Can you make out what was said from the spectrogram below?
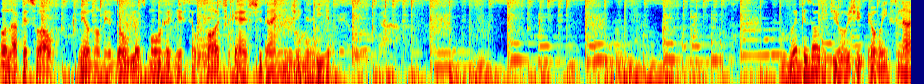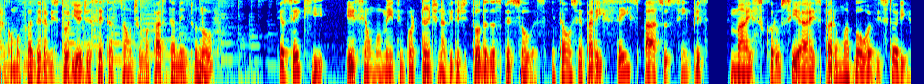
Olá pessoal, meu nome é Douglas Moura e esse é o podcast da Engenharia. No episódio de hoje eu vou ensinar como fazer a vistoria de aceitação de um apartamento novo. Eu sei que esse é um momento importante na vida de todas as pessoas, então eu separei seis passos simples, mas cruciais para uma boa vistoria.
